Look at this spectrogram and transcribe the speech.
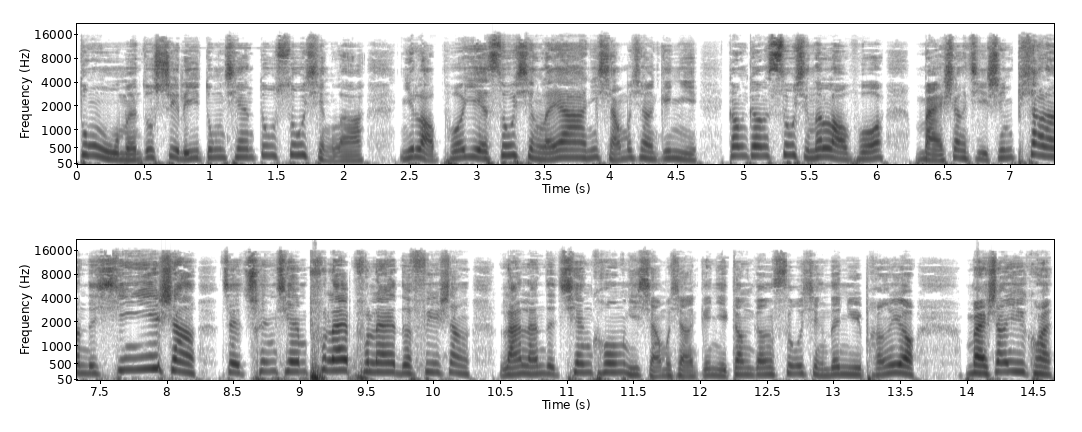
动物们都睡了一冬天，都苏醒了，你老婆也苏醒了呀！你想不想给你刚刚苏醒的老婆买上几身漂亮的新衣裳，在春天扑来扑来的飞上蓝蓝的天空？你想不想给你刚刚苏醒的女朋友友买上一款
